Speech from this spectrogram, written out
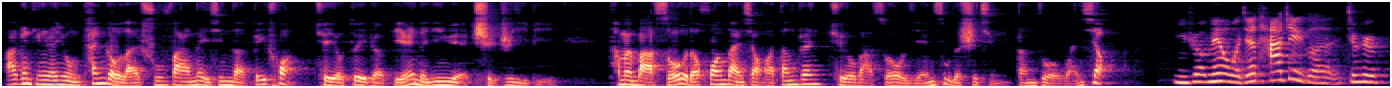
阿根廷人用 Tango 来抒发内心的悲怆，却又对着别人的音乐嗤之以鼻。他们把所有的荒诞笑话当真，却又把所有严肃的事情当作玩笑。你说没有？我觉得他这个就是。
